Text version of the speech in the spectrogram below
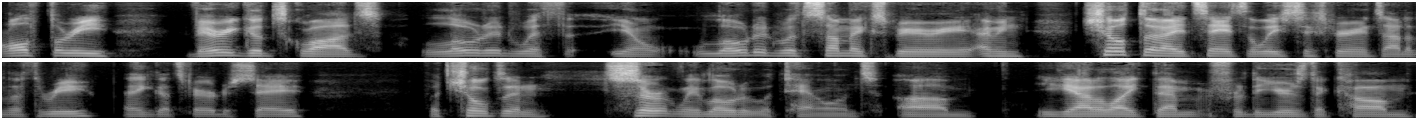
All three very good squads, loaded with you know, loaded with some experience. I mean, Chilton, I'd say it's the least experience out of the three. I think that's fair to say. But Chilton certainly loaded with talent. Um, you gotta like them for the years to come.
